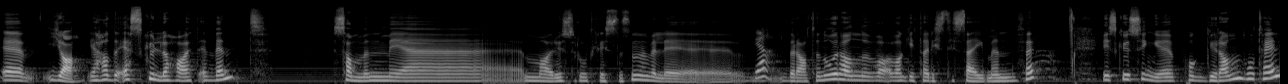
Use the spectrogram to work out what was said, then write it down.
Eh, ja. Jeg, hadde, jeg skulle ha et event sammen med Marius Roth Christensen, veldig Ja. bra tenor. Han var, var gitarist i Seigmen før. Vi skulle synge på Grand Hotell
